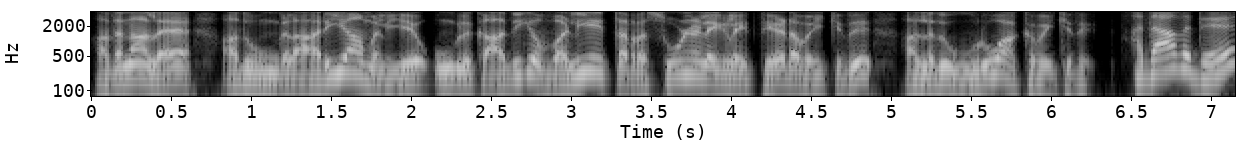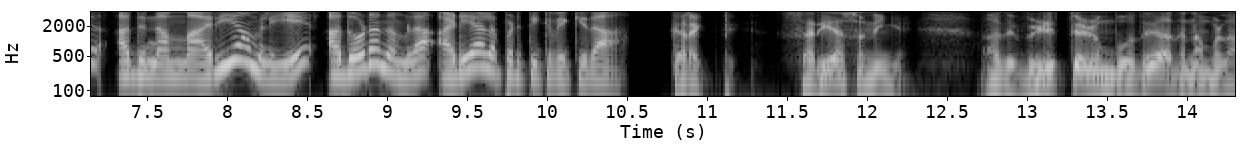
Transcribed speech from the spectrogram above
அதனால அது உங்களை அறியாமலேயே உங்களுக்கு அதிக வலியை தர்ற சூழ்நிலைகளை தேட வைக்குது அல்லது உருவாக்க வைக்குது. அதாவது அது நம்ம அறியாமலேயே அதோட நம்மள அடையாளப்படுத்திக்க வைக்குதா? கரெக்ட். சரியா சொன்னீங்க. அது விழித்தெழும்போது அதை நம்மளை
